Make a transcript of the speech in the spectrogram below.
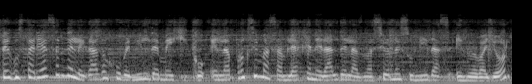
¿Te gustaría ser delegado juvenil de México en la próxima Asamblea General de las Naciones Unidas en Nueva York?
